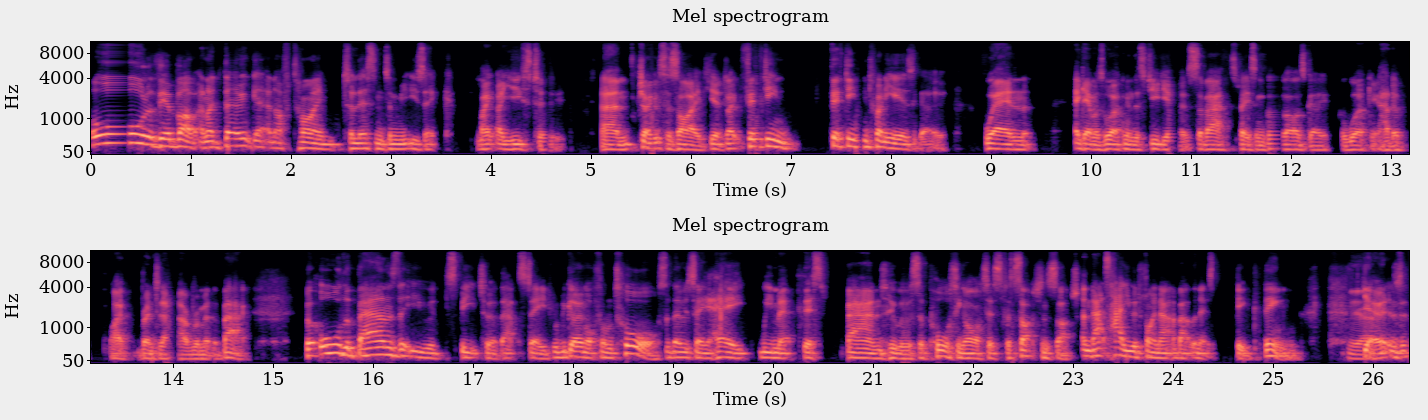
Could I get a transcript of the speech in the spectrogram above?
All of the above and i don't get enough time to listen to music like i used to. Um jokes aside you like 15 15 20 years ago when again I was working in the studio at Savath space in glasgow working had a i rented out a room at the back. But all the bands that you would speak to at that stage would be going off on tour. So they would say, Hey, we met this band who were supporting artists for such and such. And that's how you would find out about the next big thing. Yeah. Yeah. was,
